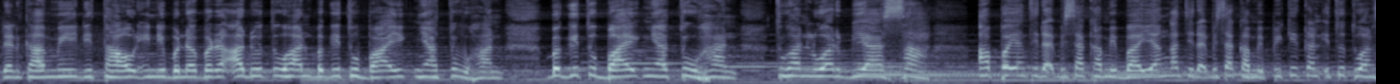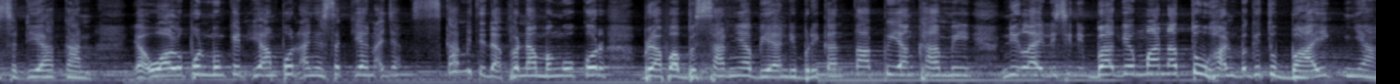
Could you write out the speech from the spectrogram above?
dan kami di tahun ini benar-benar aduh Tuhan begitu baiknya Tuhan. Begitu baiknya Tuhan. Tuhan luar biasa apa yang tidak bisa kami bayangkan, tidak bisa kami pikirkan itu Tuhan sediakan. Ya walaupun mungkin ya ampun hanya sekian aja, kami tidak pernah mengukur berapa besarnya biaya yang diberikan, tapi yang kami nilai di sini bagaimana Tuhan begitu baiknya,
